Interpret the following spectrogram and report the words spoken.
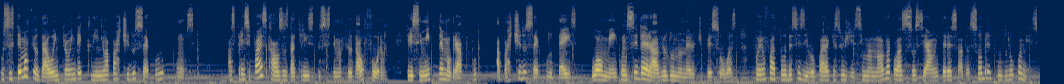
o sistema feudal entrou em declínio a partir do século XI. As principais causas da crise do sistema feudal foram crescimento demográfico, a partir do século X, o aumento considerável do número de pessoas foi um fator decisivo para que surgisse uma nova classe social interessada sobretudo no comércio,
